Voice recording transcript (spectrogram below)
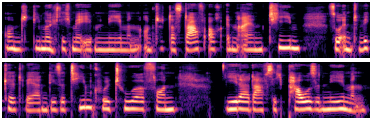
Und die möchte ich mir eben nehmen. Und das darf auch in einem Team so entwickelt werden. Diese Teamkultur von jeder darf sich Pause nehmen.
